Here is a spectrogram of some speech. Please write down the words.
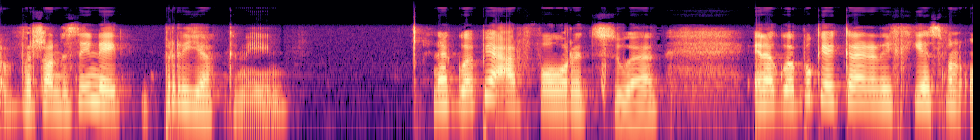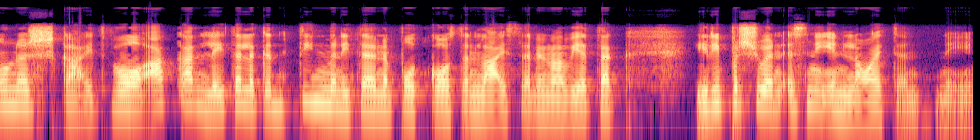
Verstaan, dis nie net preek nie. En ek hoop jy ervaar dit so. En ek hoop ook jy kry dan die gees van onderskeid waar ek kan letterlik in 10 minute in 'n podcast en luister en dan weet ek hierdie persoon is nie enlightened nie.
